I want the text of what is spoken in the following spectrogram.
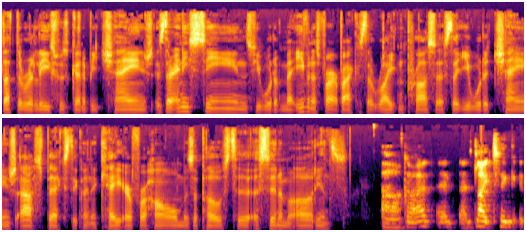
that the release was going to be changed, is there any scenes you would have made, even as far back as the writing process, that you would have changed aspects to kind of cater for home as opposed to a cinema audience? Oh god, I'd, I'd like to think.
